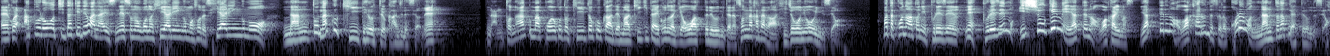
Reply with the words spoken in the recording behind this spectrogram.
えー、これアプローチだけではないですね。その後のヒアリングもそうです。ヒアリングもなんとなく聞いてるっていう感じですよね。なんとなくまあこういうこと聞いとくかでまあ聞きたいことだけ終わってるみたいなそんな方が非常に多いんですよ。またこの後にプレゼンねプレゼンも一生懸命やってるのは分かります。やってるのは分かるんですけどこれもなんとなくやってるんですよ。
